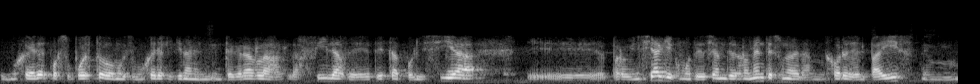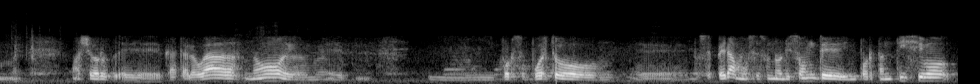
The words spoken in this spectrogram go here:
Y mujeres, por supuesto, hombres y mujeres que quieran integrar las filas de, esta policía eh, provincial, que como te decía anteriormente es una de las mejores del país, mayor eh, catalogadas, ¿no? y por supuesto los esperamos, es un horizonte importantísimo,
